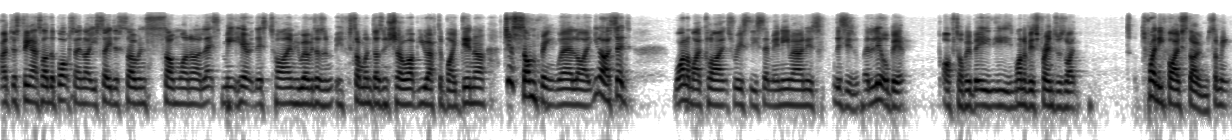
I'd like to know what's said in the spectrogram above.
I just think outside the box, and like you say to so and someone, uh, let's meet here at this time. Whoever doesn't, if someone doesn't show up, you have to buy dinner. Just something where, like, you know, I said one of my clients recently sent me an email, and his this is a little bit off topic, but he, he one of his friends was like 25 stone. Something,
